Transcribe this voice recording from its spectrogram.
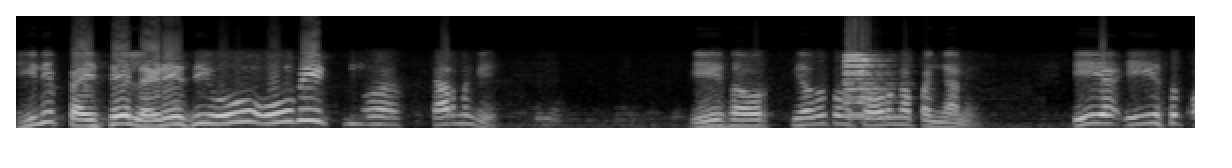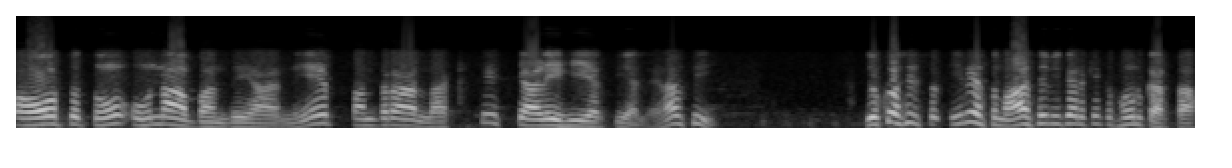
ਜਿਹਨੇ ਪੈਸੇ ਲੈਣੇ ਸੀ ਉਹ ਉਹ ਵੀ ਅਹ, ਕਰਨਗੇ। ਇਸ ਔਰਤ ਦੀਆਂ ਉਹਦੇ ਕੋਲ ਕੌੜੀਆਂ ਪਈਆਂ ਨੇ। ਇਹ ਇਸ ਔਰਤ ਤੋਂ ਉਹਨਾਂ ਬੰਦਿਆਂ ਨੇ 15 ਲੱਖ ਤੇ 40000 ਰੁਪਇਆ ਲੈਣਾ ਸੀ। ਦੇਖੋ ਅਸੀਂ ਸ- ਇਹਨੇ ਸਮਾਜ ਸੇਵੀ ਕਰਕੇ ਇੱਕ ਫੋਨ ਕਰਤਾ।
